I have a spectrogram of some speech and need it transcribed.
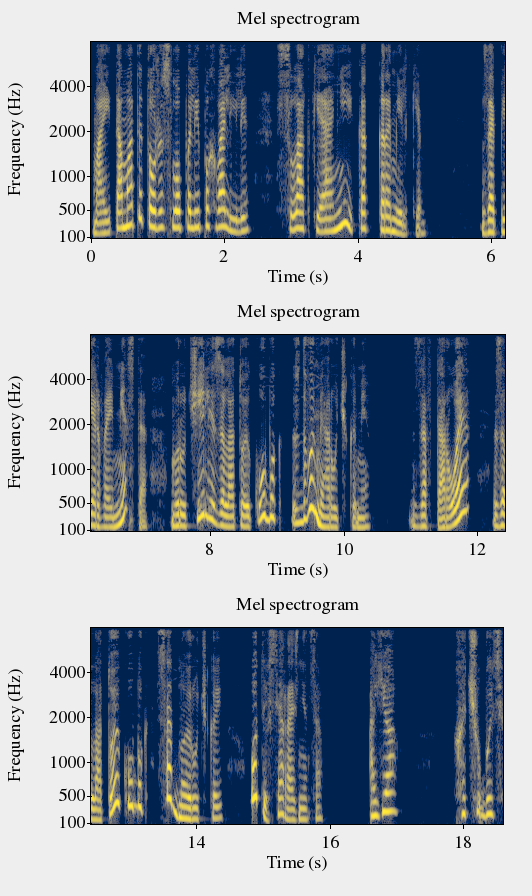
Мои томаты тоже слопали и похвалили. Сладкие они, как карамельки. За первое место вручили золотой кубок с двумя ручками. За второе — золотой кубок с одной ручкой. Вот и вся разница. А я хочу быть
